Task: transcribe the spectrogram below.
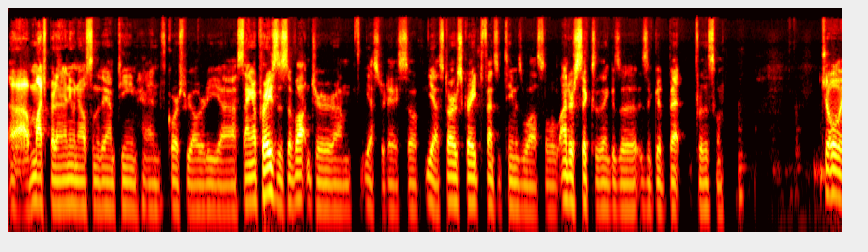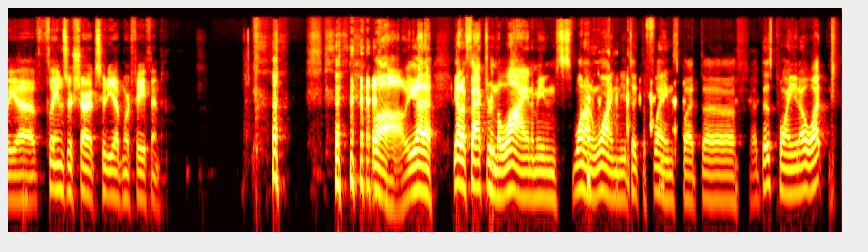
uh, much better than anyone else on the damn team. And of course, we already uh, sang our praises of Oettinger um, yesterday. So yeah, Stars great defensive team as well. So under six, I think is a is a good bet for this one. Jolie, uh, Flames or Sharks? Who do you have more faith in? wow, you gotta you gotta factor in the line. I mean, one on one, you take the Flames, but uh, at this point, you know what?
